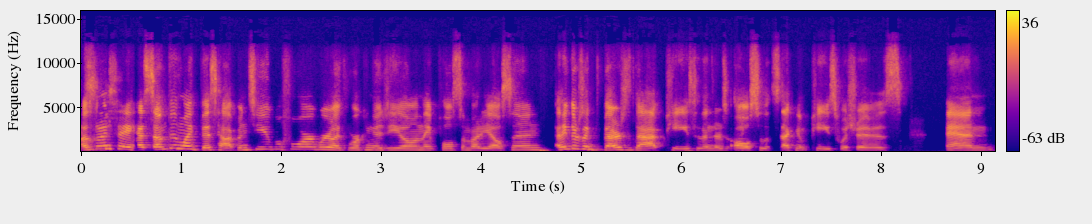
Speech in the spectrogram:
I was going to say, has something like this happened to you before? Where you're like working a deal and they pull somebody else in? I think there's like there's that piece, and then there's also the second piece, which is and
